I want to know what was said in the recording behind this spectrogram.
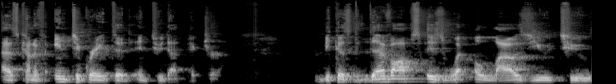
as kind of integrated into that picture. Because the DevOps is what allows you to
